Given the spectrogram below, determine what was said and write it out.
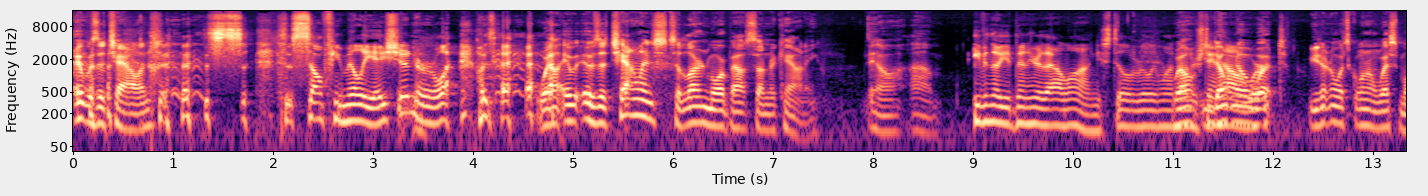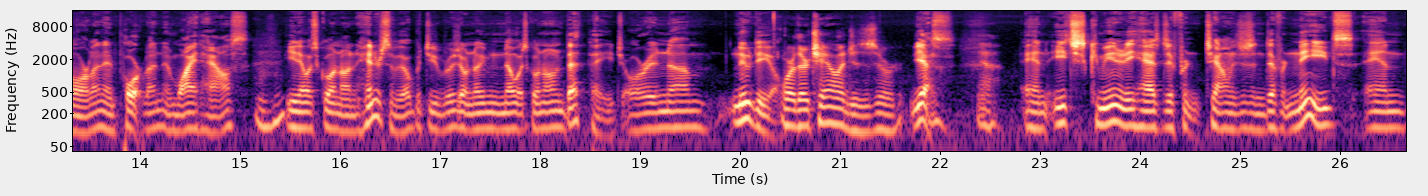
It was a challenge. Self humiliation, or what was that? well, it, it was a challenge to learn more about Sumner County. You know, um, Even though you've been here that long, you still really want to well, understand you don't know what you don't know what's going on in Westmoreland and Portland and White House. Mm-hmm. You know what's going on in Hendersonville, but you really don't even know what's going on in Bethpage or in um, New Deal. or their challenges, or yes. yeah. And each community has different challenges and different needs. And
